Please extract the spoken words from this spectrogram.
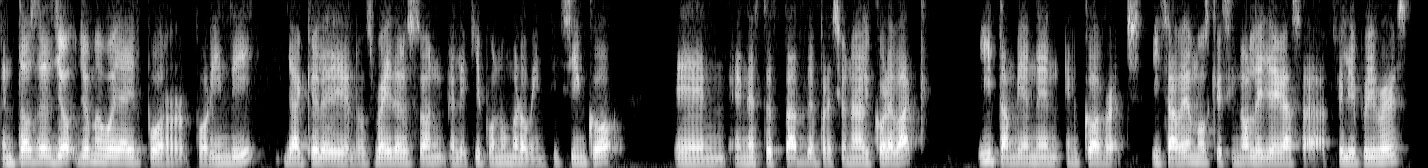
entonces yo, yo me voy a ir por, por Indy, ya que los Raiders son el equipo número 25 en, en este stat de presionar al coreback y también en, en, coverage. Y sabemos que si no le llegas a Philip Rivers,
